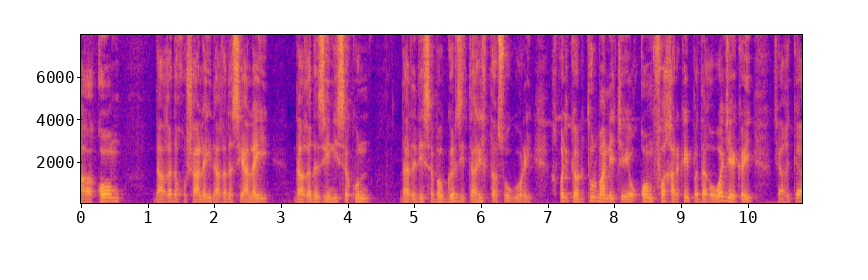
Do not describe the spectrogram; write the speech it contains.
هغه قوم د هغه د خوشحالۍ، د هغه د سیالۍ، د هغه د ذهني سکون دا د دې سبب ګرځي، تاریخ تاسو وګورئ، خپل کلتور باندې چې یو قوم فخر کوي، په دغه وجه یې کوي چې هغه که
